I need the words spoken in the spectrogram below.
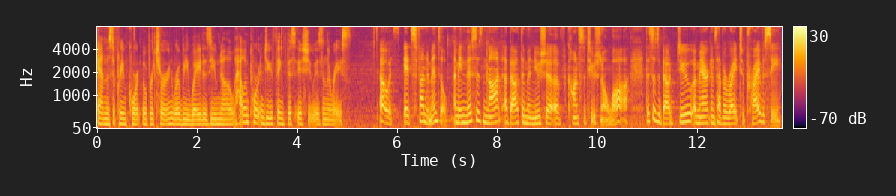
and the Supreme Court overturned Roe v. Wade, as you know. How important do you think this issue is in the race? Oh, it's it's fundamental. I mean, this is not about the minutia of constitutional law. This is about do Americans have a right to privacy,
